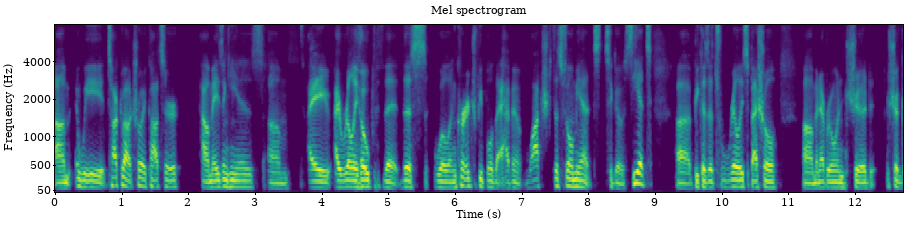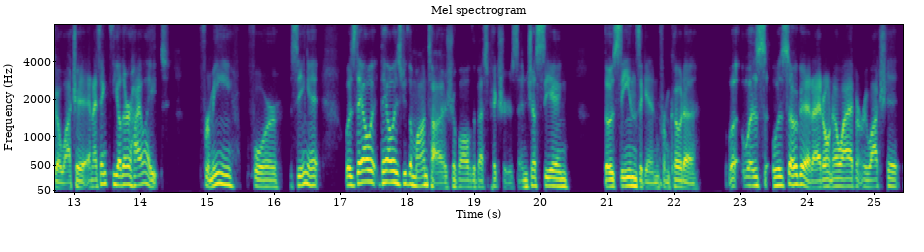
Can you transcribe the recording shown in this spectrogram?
Um, and we talked about troy kotsur how amazing he is. Um, I, I really hope that this will encourage people that haven't watched this film yet to go see it uh, because it's really special um, and everyone should should go watch it. And i think the other highlight for me for seeing it was they always they always do the montage of all of the best pictures and just seeing those scenes again from Coda was was so good. I don't know why I haven't rewatched it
